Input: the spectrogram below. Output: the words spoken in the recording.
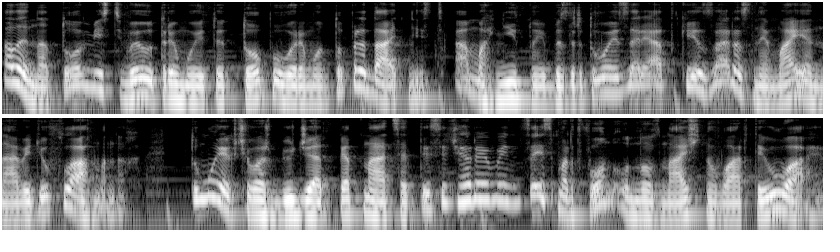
Але натомість ви отримуєте топову ремонтопридатність, а магнітної бездротової зарядки зараз немає навіть у флагманах. Тому, якщо ваш бюджет 15 тисяч гривень, цей смартфон однозначно вартий уваги.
